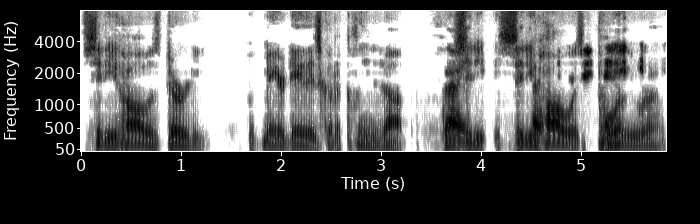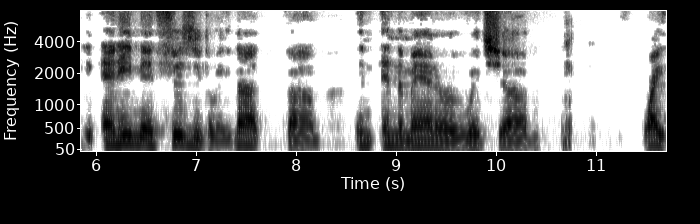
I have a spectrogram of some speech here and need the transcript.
City Hall is dirty, but Mayor Daley is going to clean it up. Right. City City Right. Hall was And he- poorly run. and he meant physically, not um, in in the manner of which um, white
